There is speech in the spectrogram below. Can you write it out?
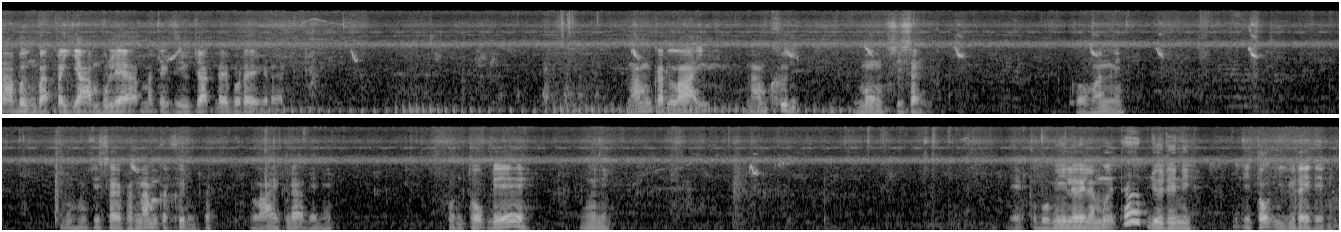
้าเบิ่งบัตรไปยามบุเรือมันจากสิวจักได้บ่ได้ก็ได้น้ำกัดไหลายน้ำขึ้นมงสิใส่ก็มันนี่มงสิใส่พน้ำก็ขึ้นก็ไหลายขึ้นแล้วเดี๋ยวนี้ฝนตกเด้มื่อนี่เด็ดกระบุมีเลยละมือเทิบอยู่เดี๋ยวนี้มันสิตกอีกอยู่ได้เดี๋ยวนี้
